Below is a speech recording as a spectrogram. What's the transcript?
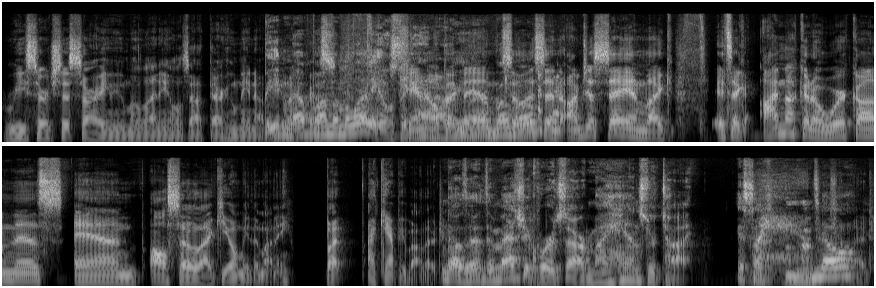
research this. Sorry, you millennials out there who may not Beating be like up this. on the millennials. Can't again, help it, there, man. so listen, I'm just saying, like, it's like I'm not going to work on this, and also like you owe me the money, but I can't be bothered. No, the, the magic words are my hands are tied. It's like hands are no, tied.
